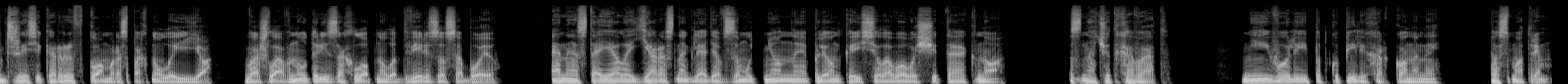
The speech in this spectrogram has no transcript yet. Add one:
Джессика рывком распахнула ее, вошла внутрь и захлопнула дверь за собою. Она стояла, яростно глядя в замутненное пленкой силового щита окно. «Значит, Хават. Не его ли и подкупили Харконнены? Посмотрим».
